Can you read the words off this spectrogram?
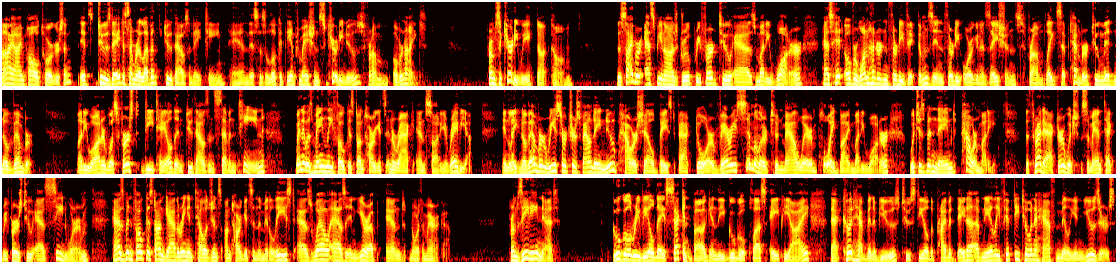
Hi, I'm Paul Torgerson. It's Tuesday, December 11th, 2018, and this is a look at the information security news from overnight. From SecurityWeek.com, the cyber espionage group referred to as MuddyWater has hit over 130 victims in 30 organizations from late September to mid November. MuddyWater was first detailed in 2017 when it was mainly focused on targets in Iraq and Saudi Arabia. In late November, researchers found a new PowerShell based backdoor very similar to malware employed by MuddyWater, which has been named PowerMuddy. The threat actor, which Symantec refers to as Seedworm, has been focused on gathering intelligence on targets in the Middle East as well as in Europe and North America. From ZDNet, Google revealed a second bug in the Google Plus API that could have been abused to steal the private data of nearly 52.5 million users.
